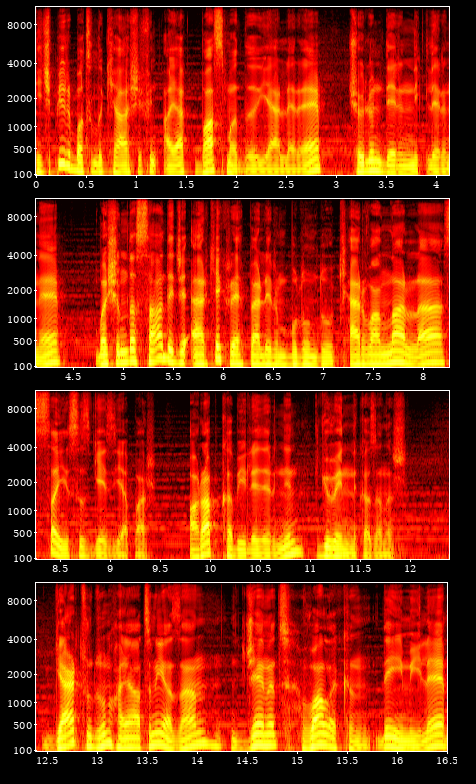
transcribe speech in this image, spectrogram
hiçbir batılı kaşifin ayak basmadığı yerlere, çölün derinliklerine, başında sadece erkek rehberlerin bulunduğu kervanlarla sayısız gezi yapar. Arap kabilelerinin güvenini kazanır. Gertrude'un hayatını yazan Janet Wallach'ın deyimiyle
